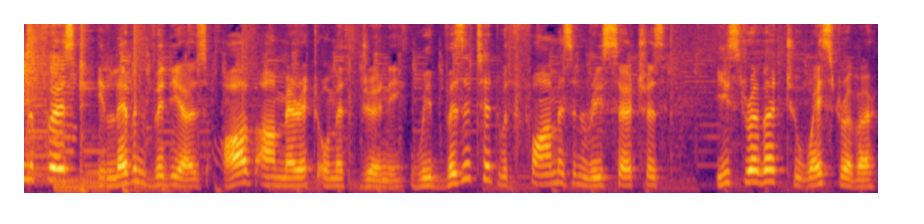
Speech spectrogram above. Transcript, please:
the first 11 videos of our Merit or Myth journey, we visited with farmers and researchers East River to West River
